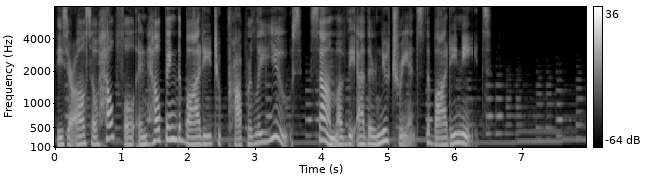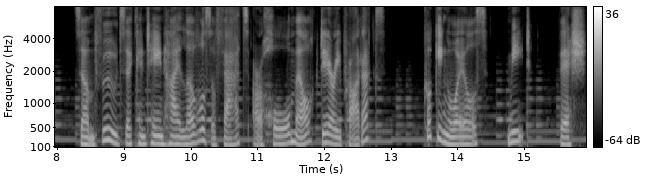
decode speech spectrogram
These are also helpful in helping the body to properly use some of the other nutrients the body needs. Some foods that contain high levels of fats are whole milk dairy products, cooking oils, meat, fish,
